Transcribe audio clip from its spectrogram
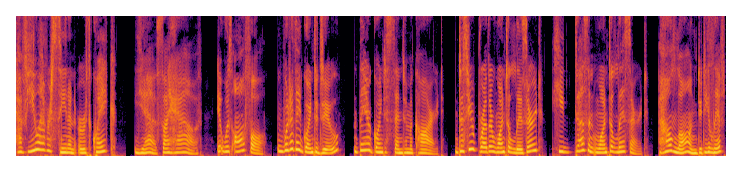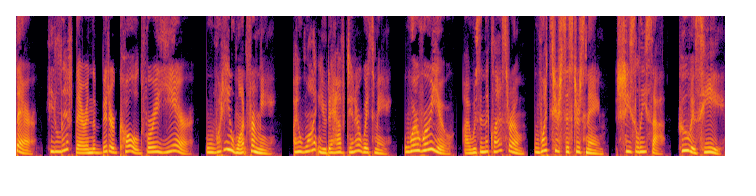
Have you ever seen an earthquake? Yes, I have. It was awful. What are they going to do? They are going to send him a card. Does your brother want a lizard? He doesn't want a lizard. How long did he live there? He lived there in the bitter cold for a year. What do you want from me? I want you to have dinner with me. Where were you? I was in the classroom. What's your sister's name? She's Lisa. Who is he?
